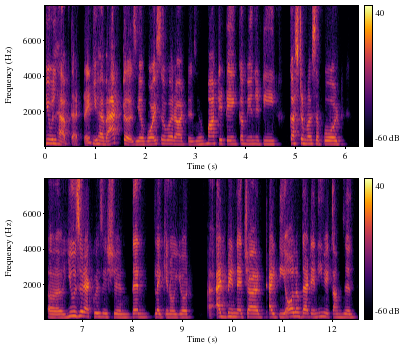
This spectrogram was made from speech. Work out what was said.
you will have that, right? You have actors, you have voiceover artists, you have marketing, community, customer support, uh, user acquisition, then like, you know, your admin, HR, IT, all of that anyway comes in.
